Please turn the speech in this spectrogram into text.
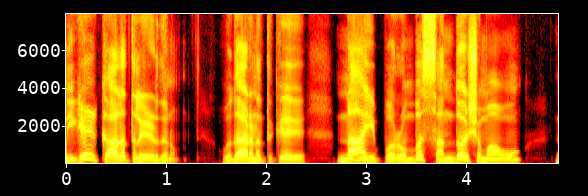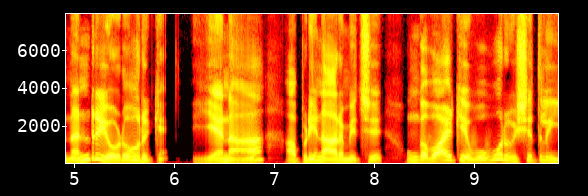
நிகழ்காலத்துல எழுதணும். உதாரணத்துக்கு நான் இப்போ ரொம்ப சந்தோஷமாவும் நன்றியோடவும் இருக்கேன். ஏன்னா அப்படின்னு ஆரம்பிச்சு உங்க வாழ்க்கைய ஒவ்வொரு விஷயத்திலும்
